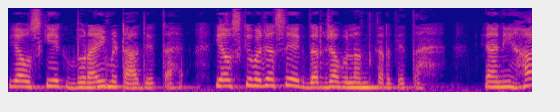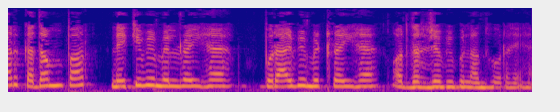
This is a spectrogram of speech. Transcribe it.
یا اس کی ایک برائی مٹا دیتا ہے، یا اس کی وجہ سے ایک درجہ بلند کر دیتا ہے۔ یعنی ہر قدم پر نیکی بھی مل رہی ہے، برائی بھی مٹ رہی ہے اور درجے بھی بلند ہو رہے ہیں۔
